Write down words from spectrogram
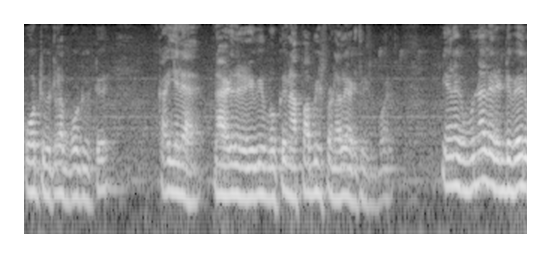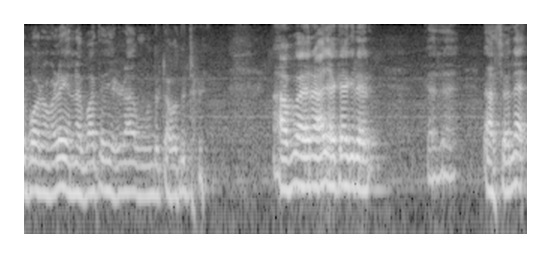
கோட்டு கிட்டலாம் போட்டுக்கிட்டு கையில் நான் எழுதுன ரிவ்யூ புக்கு நான் பப்ளிஷ் பண்ணாலும் எடுத்துக்கிட்டு போகிறேன் எனக்கு முன்னால் ரெண்டு பேர் போகிறவங்கள என்னை பார்த்து என்னடா வந்துட்டா வந்துட்டேன் அப்போ ராஜா கேட்குறாரு நான் சொன்னேன்.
